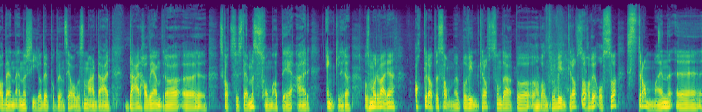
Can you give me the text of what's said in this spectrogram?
av den energi og det potensialet som er der. Der har vi endra uh, skattesystemet sånn at det er enklere. Og så må det være akkurat det samme på vindkraft som det er på vannkraft. Vindkraft så har vi også stramma inn eh,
